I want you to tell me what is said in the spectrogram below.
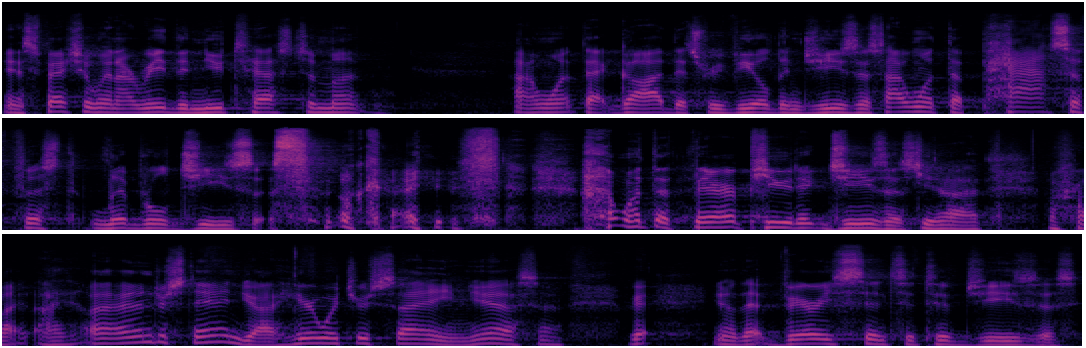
and especially when I read the New Testament, I want that God that's revealed in Jesus. I want the pacifist liberal Jesus, okay? I want the therapeutic Jesus. You know, all right, I, I understand you. I hear what you're saying. Yes. Uh, okay. You know, that very sensitive Jesus.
